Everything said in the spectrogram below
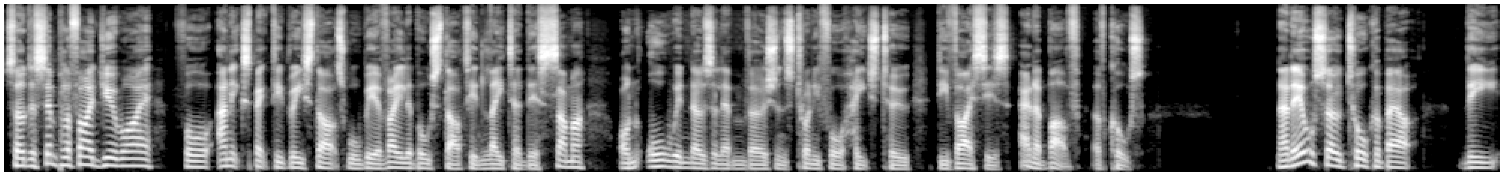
So the simplified UI for unexpected restarts will be available starting later this summer on all Windows 11 versions 24H2 devices and above, of course. Now, they also talk about the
